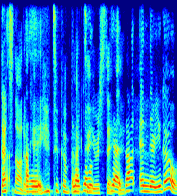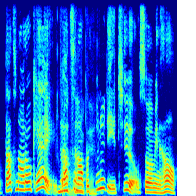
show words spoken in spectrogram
That's not okay. to come back to your statement. Yeah, that and there you go. That's not okay. No, that's an not okay. opportunity too. So I mean, hell,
